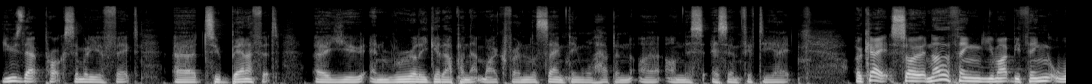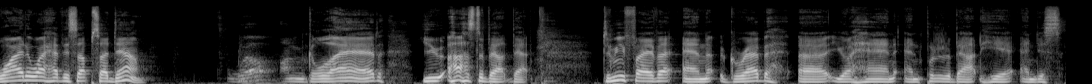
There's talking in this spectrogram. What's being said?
use that proximity effect uh, to benefit uh, you and really get up on that microphone. And the same thing will happen uh, on this SM58. Okay, so another thing you might be thinking, why do I have this upside down? Well, I'm glad you asked about that. Do me a favor and grab uh, your hand and put it about here and just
